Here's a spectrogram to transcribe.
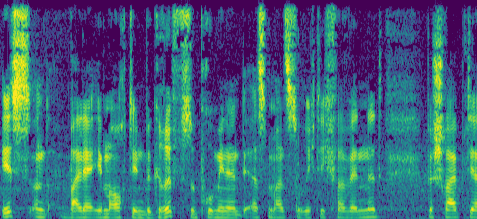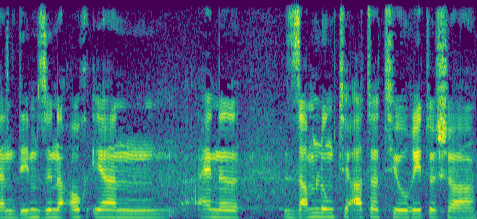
ist und weil er eben auch den Begriff so prominent erstmals so richtig verwendet, beschreibt er in dem Sinne auch eher ein, eine Sammlung theatertheoretischer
